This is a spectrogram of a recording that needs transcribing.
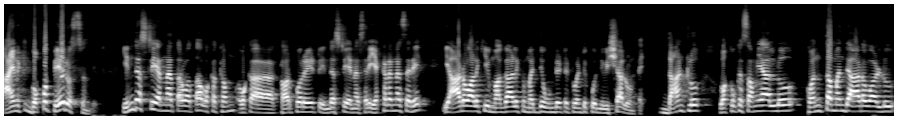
ఆయనకి గొప్ప పేరు వస్తుంది. ఇండస్ట్రీ అన్న తర్వాత ఒక కం ఒక కార్పొరేట్ ఇండస్ట్రీ అయినా సరే ఎక్కడైనా సరే ఈ ఆడవాళ్ళకి మగాళ్ళకి మధ్య ఉండేటటువంటి కొన్ని విషయాలు ఉంటాయి. దాంట్లో ఒక్కొక్క సమయాల్లో కొంతమంది ఆడవాళ్ళు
